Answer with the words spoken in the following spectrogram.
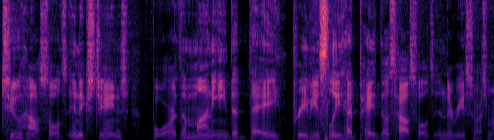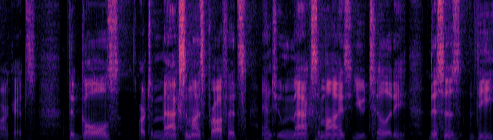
to households in exchange for the money that they previously had paid those households in the resource markets. The goals are to maximize profits and to maximize utility. This is the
